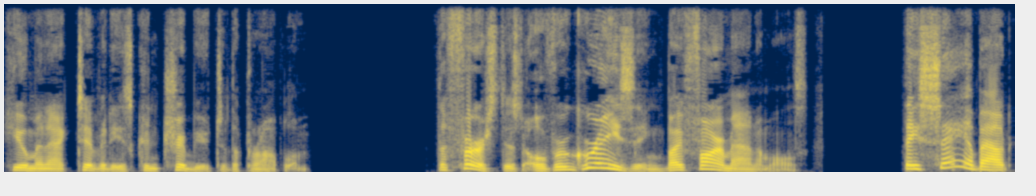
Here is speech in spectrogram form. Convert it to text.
human activities contribute to the problem. The first is overgrazing by farm animals. They say about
